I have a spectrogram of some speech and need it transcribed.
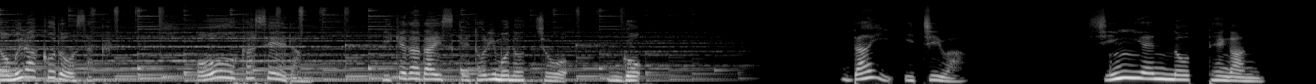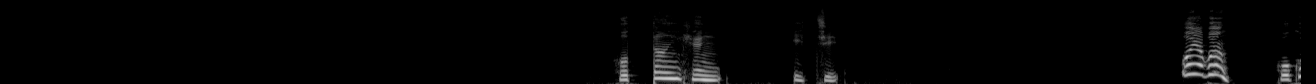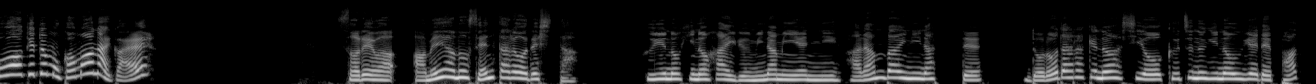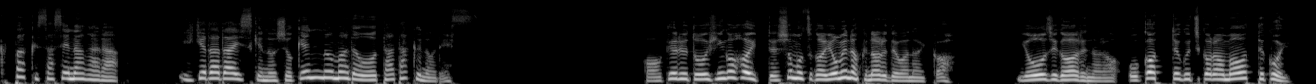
野村古道作大岡青蘭池田大輔鳥物帳5第1話深淵の手紙。発端編1親分、ここを開けても構わないかい？それは飴屋の仙太郎でした。冬の日の入る南園に波乱梅になって、泥だらけの足を靴脱ぎの上でパクパクさせながら、池田大輔の初見の窓を叩くのです。開けると日が入って書物が読めなくなるではないか。用事があるなら、お勝手口から回ってこい。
